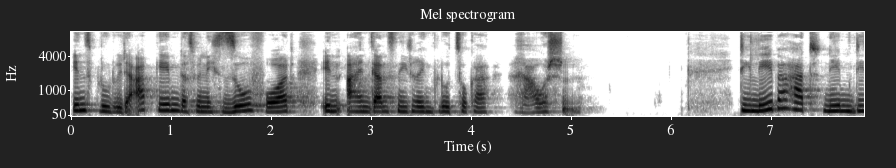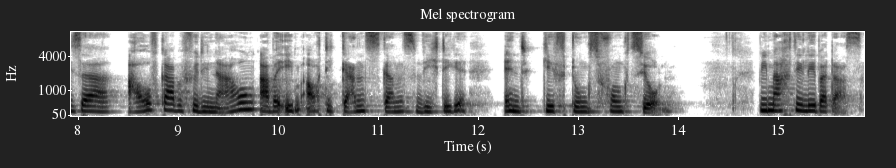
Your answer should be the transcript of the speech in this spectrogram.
ins Blut wieder abgeben, dass wir nicht sofort in einen ganz niedrigen Blutzucker rauschen. Die Leber hat neben dieser Aufgabe für die Nahrung aber eben auch die ganz, ganz wichtige Entgiftungsfunktion. Wie macht die Leber das?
